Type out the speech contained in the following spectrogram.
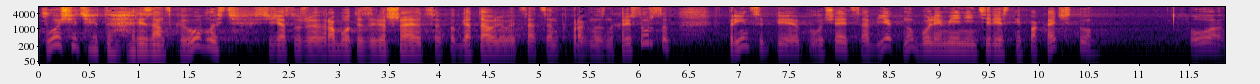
площадь, это Рязанская область. Сейчас уже работы завершаются, подготавливается оценка прогнозных ресурсов. В принципе, получается объект ну, более-менее интересный по качеству, по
